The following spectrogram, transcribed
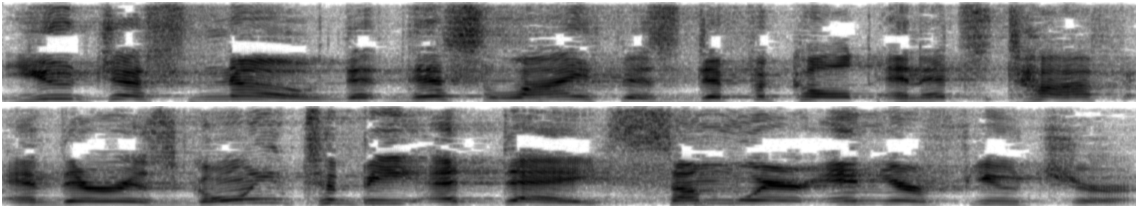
you just know that this life is difficult and it's tough, and there is going to be a day somewhere in your future.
